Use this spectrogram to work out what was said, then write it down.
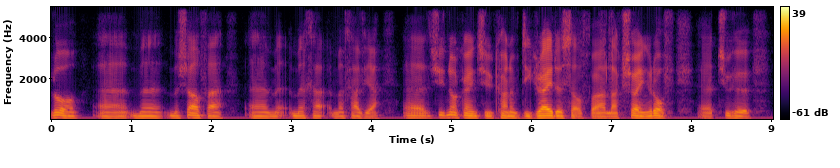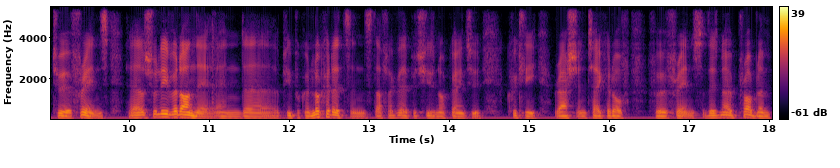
lo uh, Meshalfa um, Mechavia. Uh, she's not going to kind of degrade herself by like showing it off uh, to her to her friends. Uh, she'll leave it on there, and uh, people can look at it and stuff like that. But she's not going to quickly rush and take it off for her friends. So there's no problem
